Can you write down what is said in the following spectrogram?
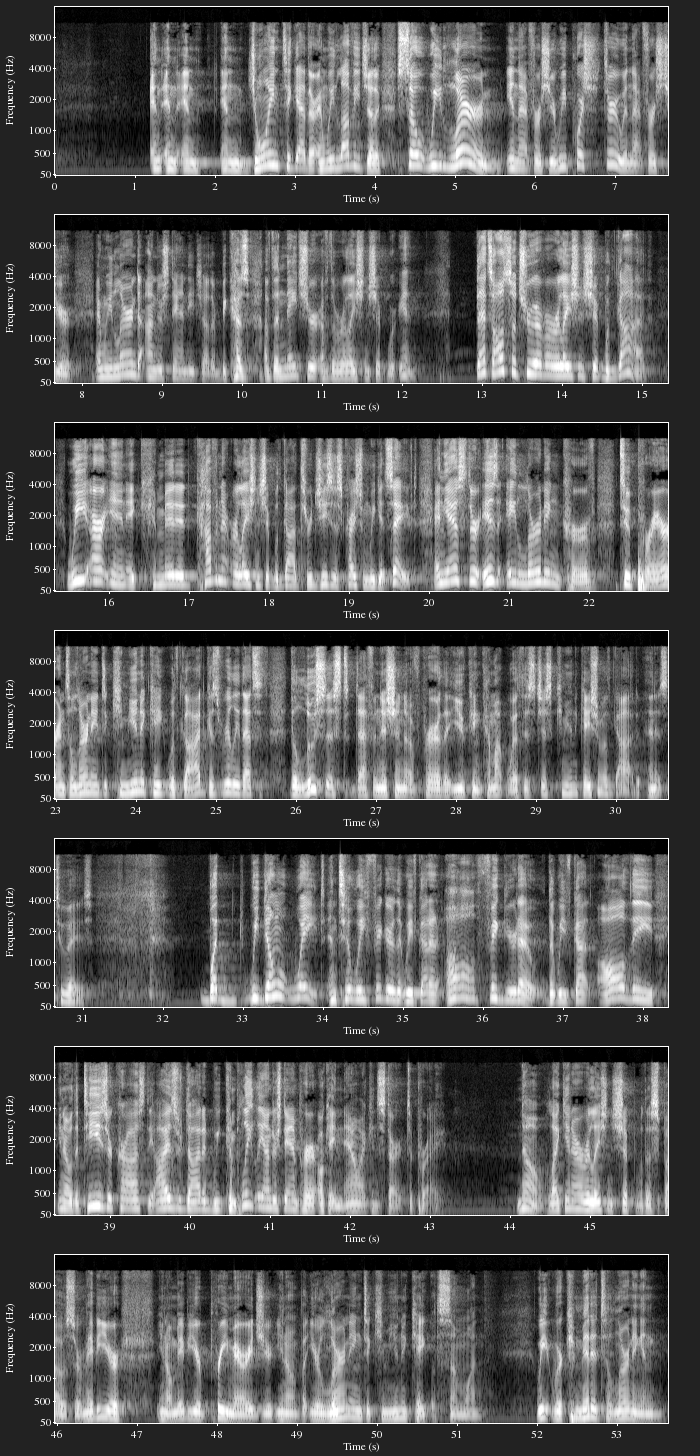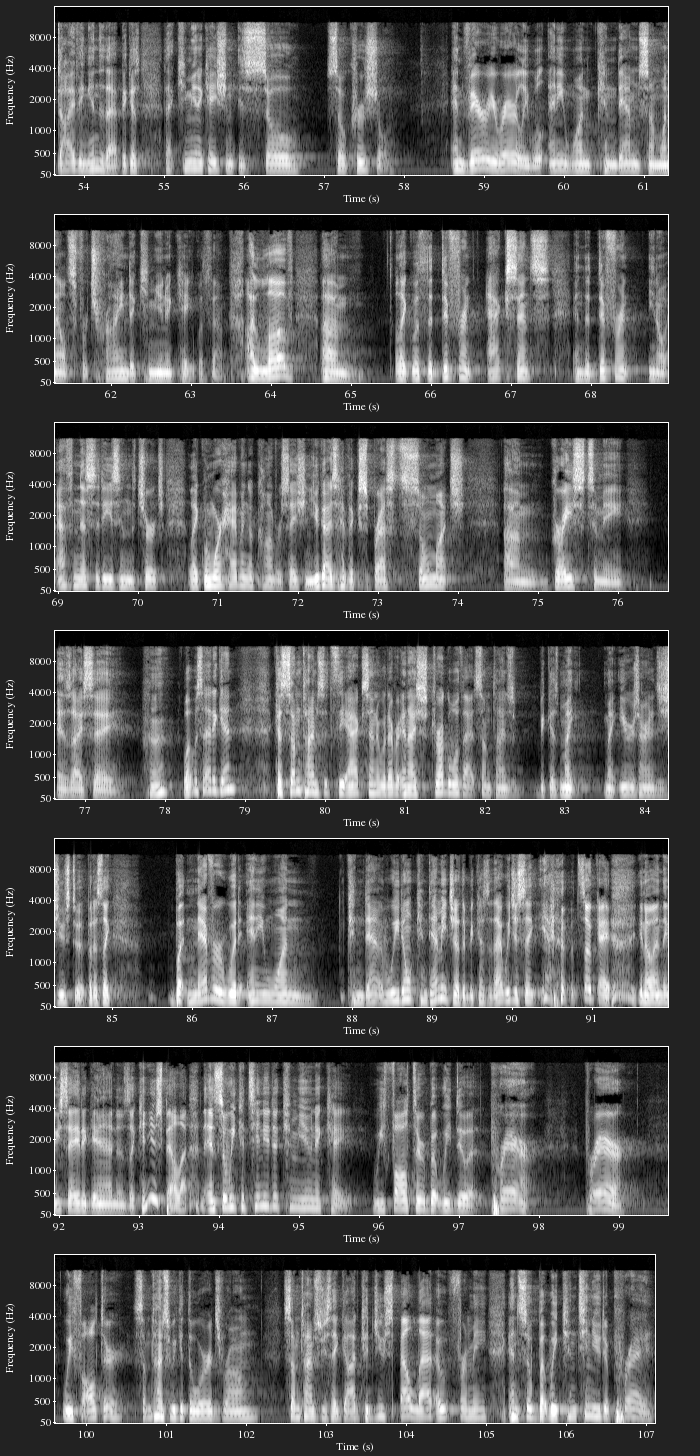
and, and, and, and joined together and we love each other. So we learn in that first year. We push through in that first year and we learn to understand each other because of the nature of the relationship we're in. That's also true of our relationship with God. We are in a committed covenant relationship with God through Jesus Christ when we get saved. And yes, there is a learning curve to prayer and to learning to communicate with God, because really that's the loosest definition of prayer that you can come up with is just communication with God, and it's two ways. But we don't wait until we figure that we've got it all figured out, that we've got all the, you know, the T's are crossed, the I's are dotted, we completely understand prayer. Okay, now I can start to pray. No, like in our relationship with a spouse, or maybe you're, you know, maybe you're pre-marriage, you know, but you're learning to communicate with someone. We, we're committed to learning and diving into that because that communication is so, so crucial. And very rarely will anyone condemn someone else for trying to communicate with them. I love, um, like, with the different accents and the different you know ethnicities in the church. Like when we're having a conversation you guys have expressed so much um, grace to me as i say huh? What was that again? Because sometimes it's the accent or whatever and i struggle with that sometimes because my my ears aren't as used to it. But it's like but never would anyone condemn we don't condemn each other because of that. We just say yeah it's okay you know and then we say it again and it's like can you spell that? And so we continue to communicate. We falter but we do it. Prayer prayer we falter sometimes we get the words wrong sometimes we say god could you spell that out for me and so but we continue to pray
